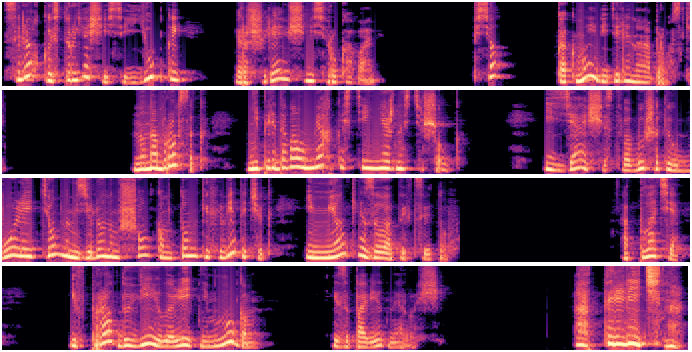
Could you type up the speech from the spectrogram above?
с легкой струящейся юбкой и расширяющимися рукавами. Все, как мы видели на наброске. Но набросок не передавал мягкости и нежности шелка изящество вышитых более темным зеленым шелком тонких веточек и мелких золотых цветов. От платья и вправду веяло летним лугом и заповедной рощей. «Отлично!»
